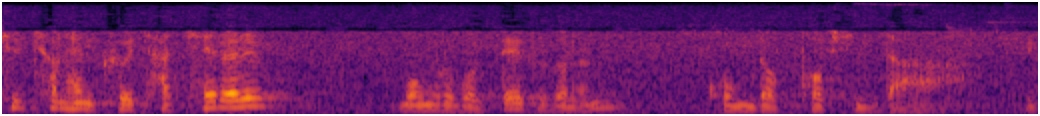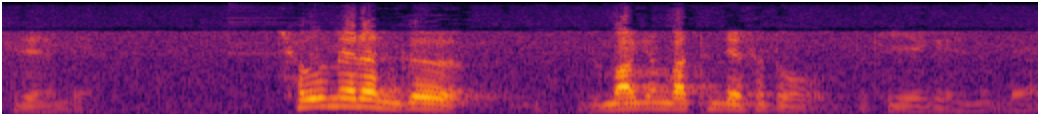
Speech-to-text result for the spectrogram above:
실천행 그 자체를 몸으로 볼 때 그거는 공덕 법신이다. 이렇게 되는데 처음에는 그 유마경 같은 데서도 이렇게 얘기를 했는데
